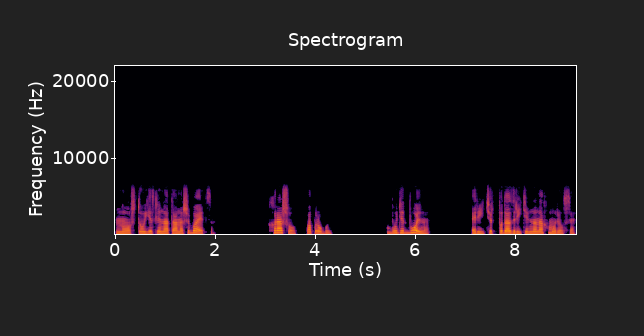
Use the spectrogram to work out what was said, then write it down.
Но что, если Натан ошибается? Хорошо, попробуй. Будет больно. Ричард подозрительно нахмурился.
